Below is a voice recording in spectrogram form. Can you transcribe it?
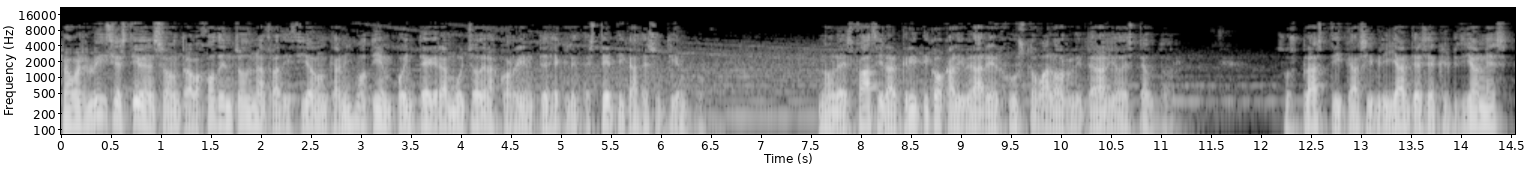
Robert Louis Stevenson trabajó dentro de una tradición que al mismo tiempo integra mucho de las corrientes estéticas de su tiempo. No le es fácil al crítico calibrar el justo valor literario de este autor. Sus plásticas y brillantes descripciones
